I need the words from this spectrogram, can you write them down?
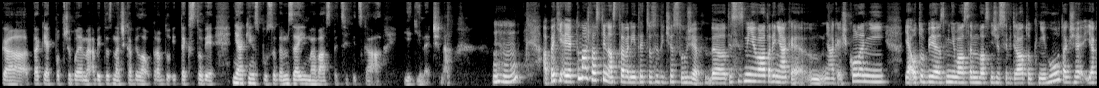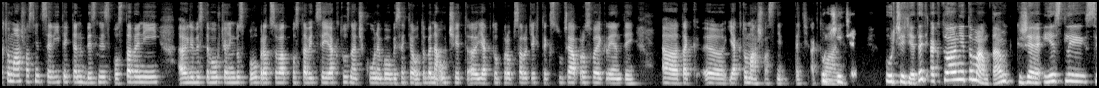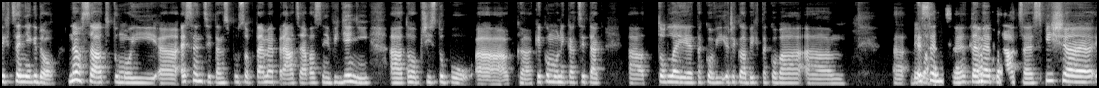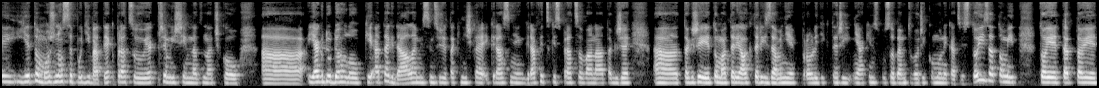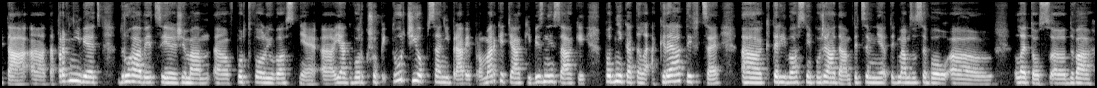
tak, jak potřebujeme, aby ta značka byla opravdu i textově nějakým způsobem zajímavá, specifická a jedinečná. Uh-huh. A Peti, jak to máš vlastně nastavený teď, co se týče služeb? Ty jsi zmiňovala tady nějaké, nějaké školení, já o tobě zmiňovala jsem vlastně, že jsi vydala tu knihu, takže jak to máš vlastně celý teď ten biznis postavený, kdyby s tebou chtěl někdo spolupracovat, postavit si jak tu značku, nebo by se chtěl o tebe naučit, eh, jak to propsat do těch textů třeba pro svoje klienty, tak jak to máš vlastně teď aktuálně? Určitě. Určitě. Teď aktuálně to mám tam, že jestli si chce někdo nasát tu moji uh, esenci, ten způsob té mé práce a vlastně vidění uh, toho přístupu k, ke komunikaci, tak tohle je takový, řekla bych, taková esence té mé práce. Spíš eh, je to možnost se podívat, jak pracuju, jak přemýšlím nad značkou, a jak jdu do hloubky a tak dále. Myslím si, že ta knížka je i krásně graficky zpracovaná, takže, a, takže je to materiál, který za mě pro lidi, kteří nějakým způsobem tvoří komunikaci, stojí za to mít. To je ta, to je ta, a, ta první věc. Druhá věc je, že mám v portfoliu vlastně jak workshopy tvůrčí obsaní právě pro marketáky, biznisáky, podnikatele a kreativ aktivce, který vlastně pořádám. Teď, se mě, teď mám za sebou letos dva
